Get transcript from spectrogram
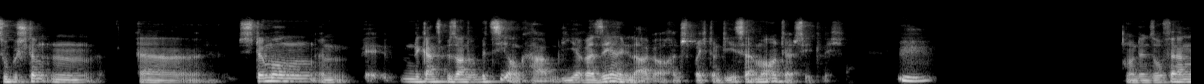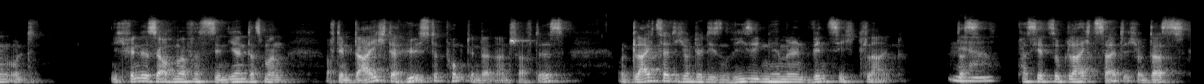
zu bestimmten äh, Stimmungen äh, eine ganz besondere Beziehung haben, die ihrer Seelenlage auch entspricht. Und die ist ja immer unterschiedlich. Mhm. Und insofern, und ich finde es ja auch immer faszinierend, dass man auf dem Deich der höchste Punkt in der Landschaft ist und gleichzeitig unter diesen riesigen Himmeln winzig klein. Das ja. passiert so gleichzeitig und das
